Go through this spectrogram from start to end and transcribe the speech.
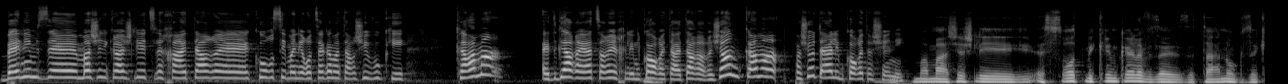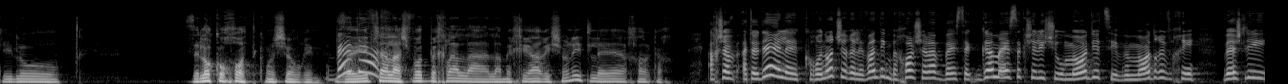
בין אם זה מה שנקרא, יש לי אצלך אתר אה, קורסים, אני רוצה גם אתר שיווקי. כמה אתגר היה צריך למכור את האתר הראשון, כמה פשוט היה למכור את השני. ממש, יש לי עשרות מקרים כאלה, וזה תענוג, זה כאילו... זה לא כוחות, כמו שאומרים. בטח. זה אי אפשר להשוות בכלל למכירה הראשונית לאחר כך. עכשיו, אתה יודע, אלה עקרונות שרלוונטיים בכל שלב בעסק. גם העסק שלי שהוא מאוד יציב ומאוד רווחי, ויש לי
